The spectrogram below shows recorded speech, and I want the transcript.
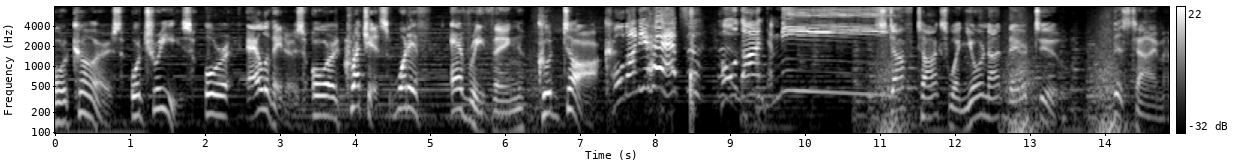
Or cars? Or trees? Or elevators? Or crutches? What if everything could talk? Hold on to your hats! Hold on to me! Stuff talks when you're not there too. This time,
